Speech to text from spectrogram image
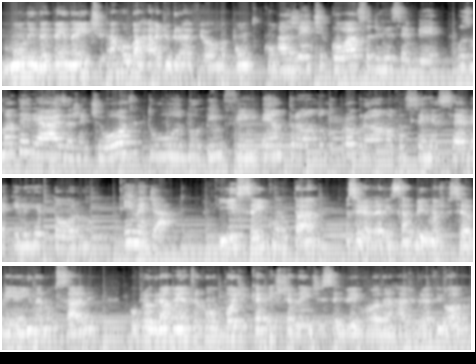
mundoindependente@radiograviola.com. A gente gosta de receber os materiais, a gente ouve tudo, enfim, entrando no programa você recebe aquele retorno imediato. E sem contar, vocês já devem saber, mas se alguém ainda não sabe, o programa entra como podcast, além de ser veiculado na Rádio Graviola.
